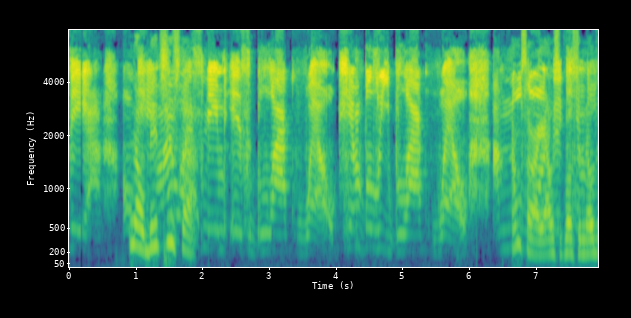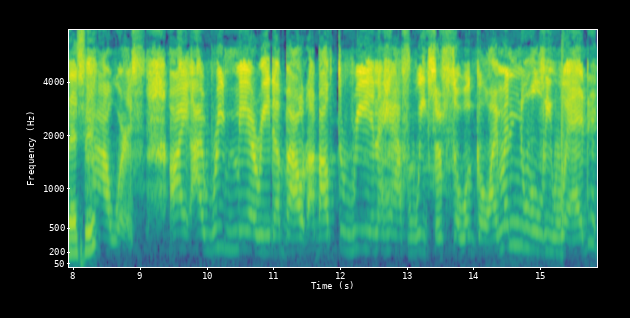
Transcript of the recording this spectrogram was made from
there. Okay, No, bitch, you stop. I'm, no I'm sorry, I was supposed to know that shit. Powers. I I remarried about about three and a half weeks or so ago. I'm a newlywed.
